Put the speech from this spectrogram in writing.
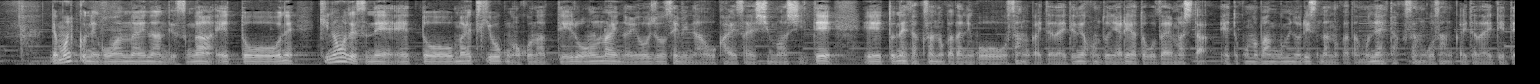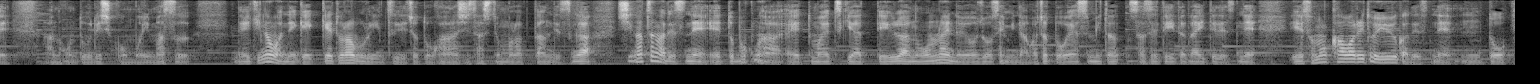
で、もう一個ね、ご案内なんですが、えっとね、昨日ですね、えっと、毎月僕が行っているオンラインの養生セミナーを開催しまして、えっとね、たくさんの方にご参加いただいてね、本当にありがとうございました。えっと、この番組のリスナーの方もね、たくさんご参加いただいてて、あの、本当嬉しく思います。で、昨日はね、月経トラブルについてちょっとお話しさせてもらったんですが、4月がですね、えっと、僕が、えっと、毎月やっているあの、オンラインの養生セミナーはちょっとお休みとさせていただいてですね、え、その代わりというかですね、うんと、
